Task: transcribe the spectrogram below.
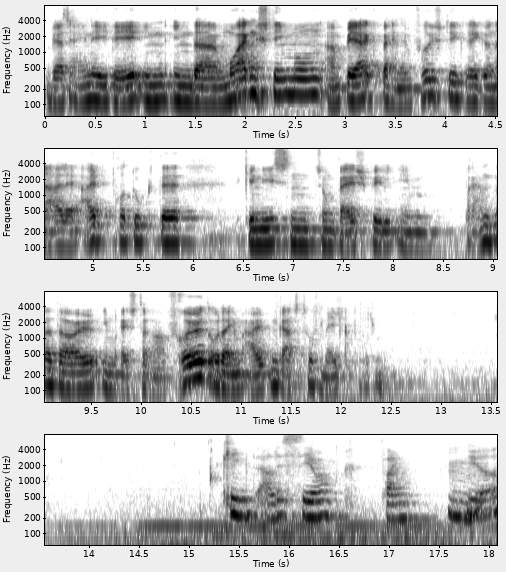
wäre es eine Idee, in, in der Morgenstimmung am Berg bei einem Frühstück regionale Alpprodukte genießen, zum Beispiel im Brandnertal im Restaurant Fröd oder im alten Gasthof Melkboden. Klingt alles sehr fein. Mhm. Ja.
